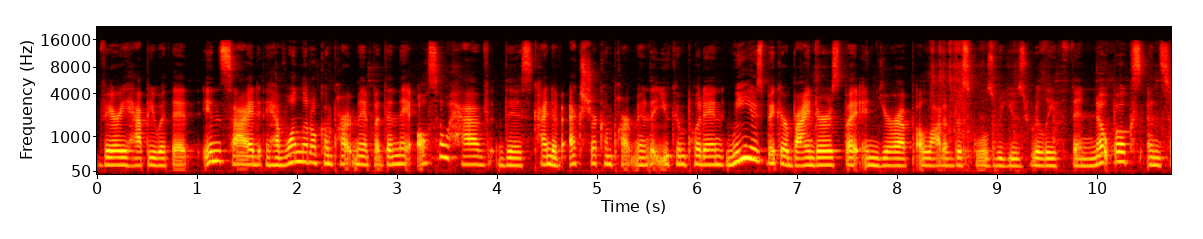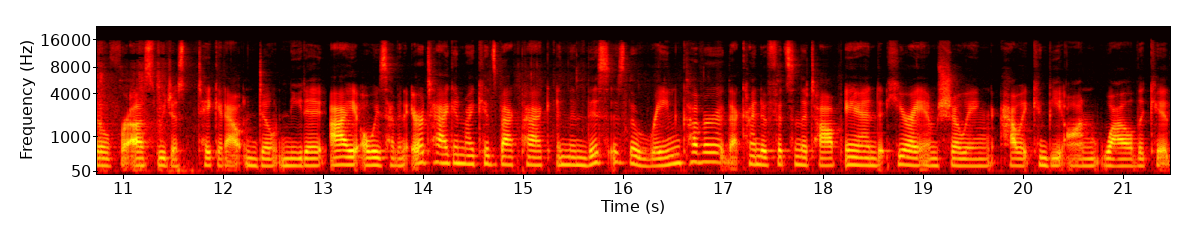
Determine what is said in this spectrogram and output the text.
very happy with it. Inside, they have one little compartment, but then they also have this kind of extra compartment that you can put in. We use bigger binders, but in Europe, a lot of the schools we use really thin notebooks. And so for us, we just take it out and don't need it. I always have an air tag in my kid's backpack. And then this is the rain cover that kind of fits in the top. And here I am showing how it can be on while the kids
